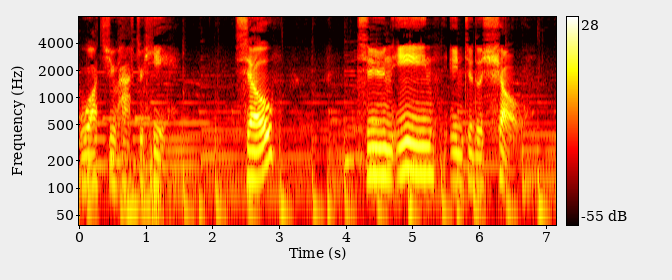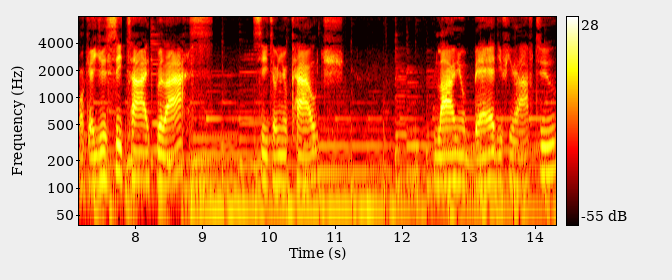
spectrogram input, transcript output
what you have to hear. So, tune in into the show. Okay, just sit tight, relax, sit on your couch, lie on your bed if you have to,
